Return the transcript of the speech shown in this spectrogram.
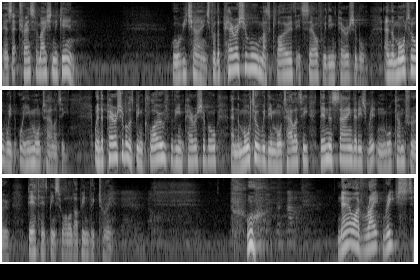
There's that transformation again. Will be changed. For the perishable must clothe itself with imperishable, and the mortal with immortality. When the perishable has been clothed with the imperishable, and the mortal with immortality, then the saying that is written will come true death has been swallowed up in victory. Now I've reached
